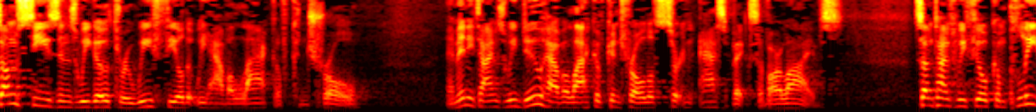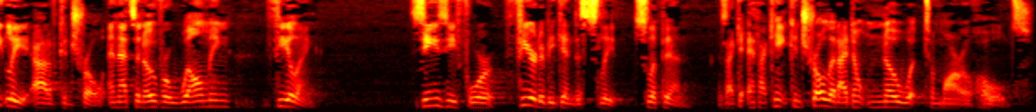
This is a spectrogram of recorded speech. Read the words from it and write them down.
some seasons we go through, we feel that we have a lack of control. And many times we do have a lack of control of certain aspects of our lives. Sometimes we feel completely out of control, and that's an overwhelming feeling. It's easy for fear to begin to sleep, slip in. If I can't control it, I don't know what tomorrow holds.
